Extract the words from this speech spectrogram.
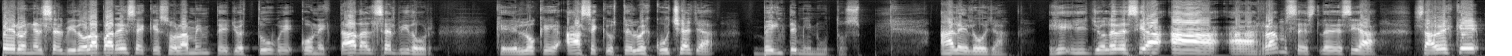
Pero en el servidor aparece que solamente yo estuve conectada al servidor, que es lo que hace que usted lo escuche allá 20 minutos. Aleluya. Y, yo le decía a, a Ramses, le decía, ¿sabes qué?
